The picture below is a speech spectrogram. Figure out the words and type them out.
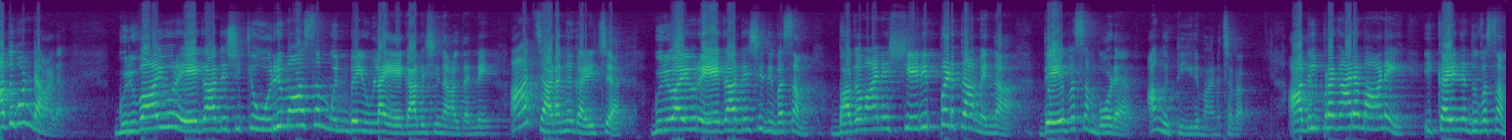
അതുകൊണ്ടാണ് ഗുരുവായൂർ ഏകാദശിക്ക് ഒരു മാസം മുൻപേയുള്ള ഏകാദശി നാൾ തന്നെ ആ ചടങ്ങ് കഴിച്ച് ഗുരുവായൂർ ഏകാദശി ദിവസം ഭഗവാനെ ശരിപ്പെടുത്താമെന്ന് ദേവസ്വം ബോർഡ് അങ്ങ് തീരുമാനിച്ചത്. അതിൽ പ്രകാരമാണ് ഇക്കഴിഞ്ഞ ദിവസം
